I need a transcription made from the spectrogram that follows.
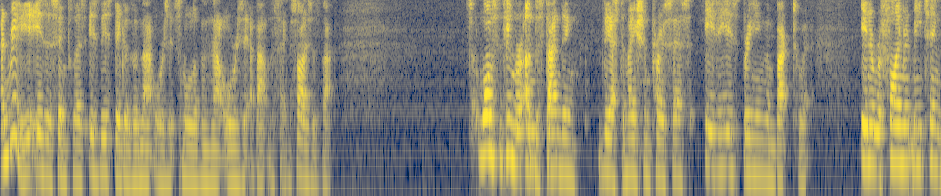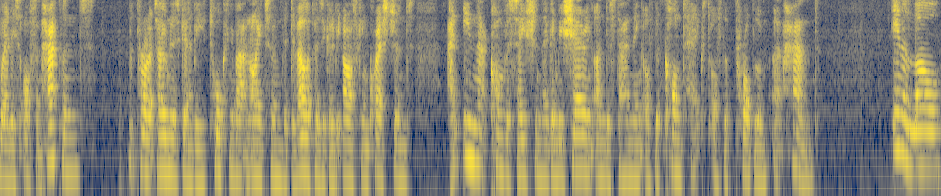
and really it is as simple as is this bigger than that, or is it smaller than that, or is it about the same size as that? So once the team are understanding the estimation process, it is bringing them back to it. In a refinement meeting where this often happens, the product owner is going to be talking about an item, the developers are going to be asking questions, and in that conversation, they're going to be sharing understanding of the context of the problem at hand. In a lull,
